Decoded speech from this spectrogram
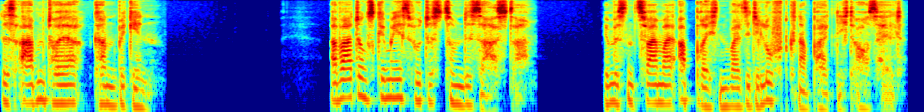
Das Abenteuer kann beginnen. Erwartungsgemäß wird es zum Desaster. Wir müssen zweimal abbrechen, weil sie die Luftknappheit nicht aushält.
